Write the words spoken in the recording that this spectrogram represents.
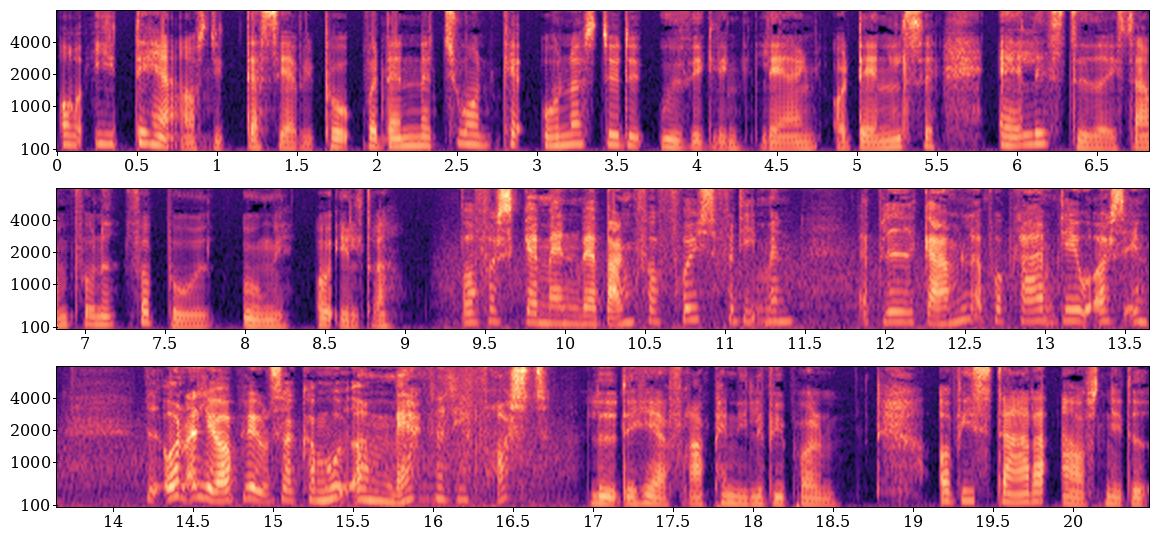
Og i det her afsnit, der ser vi på, hvordan naturen kan understøtte udvikling, læring og dannelse alle steder i samfundet for både unge og ældre. Hvorfor skal man være bange for at fryse, fordi man er blevet gammel og på plejehjem? Det er jo også en vidunderlig oplevelse at komme ud og mærke, når det er frost. Lød det her fra Pernille Vipholm. Og vi starter afsnittet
